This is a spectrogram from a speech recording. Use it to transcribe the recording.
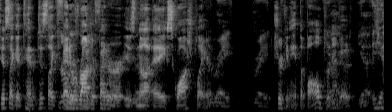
Just like a ten, just like No, Federer, Roger. Federer is Yeah. not a squash player. Right. Right. Sure, can hit the ball pretty yeah. good. Yeah. Yeah.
